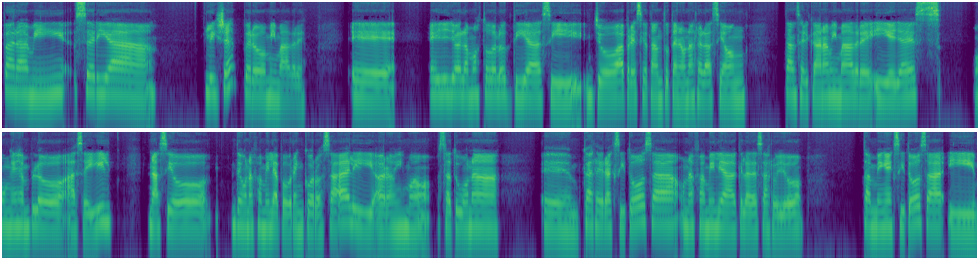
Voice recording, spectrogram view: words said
Para mí sería cliché, pero mi madre. Eh, ella y yo hablamos todos los días y yo aprecio tanto tener una relación tan cercana a mi madre y ella es un ejemplo a seguir nació de una familia pobre en Corozal y ahora mismo, o sea, tuvo una eh, carrera exitosa, una familia que la desarrolló también exitosa y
